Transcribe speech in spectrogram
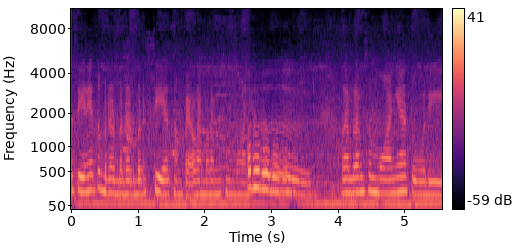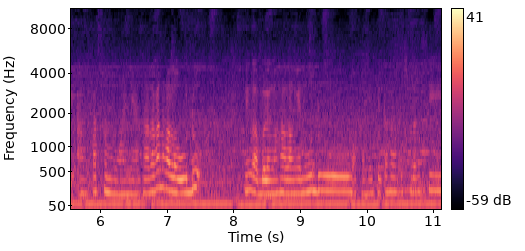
bersihinnya tuh benar-benar bersih ya sampai lem-lem semuanya. Aduh, aduh, aduh, aduh. Uh, Lem-lem semuanya tuh diangkat semuanya. Karena kan kalau wudhu ini nggak boleh ngehalangin wudhu, makanya kita harus bersih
